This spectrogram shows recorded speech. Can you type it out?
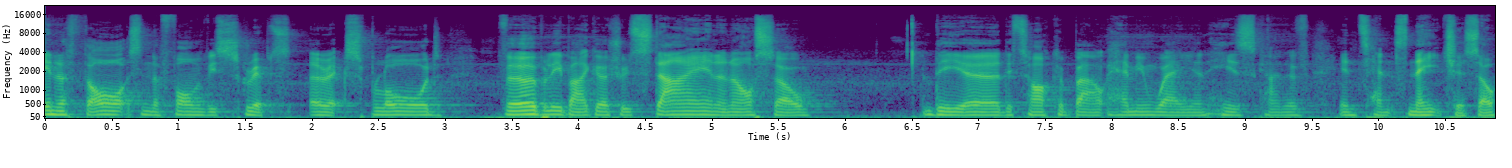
inner thoughts in the form of his scripts are explored verbally by Gertrude Stein, and also the uh, they talk about Hemingway and his kind of intense nature. So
